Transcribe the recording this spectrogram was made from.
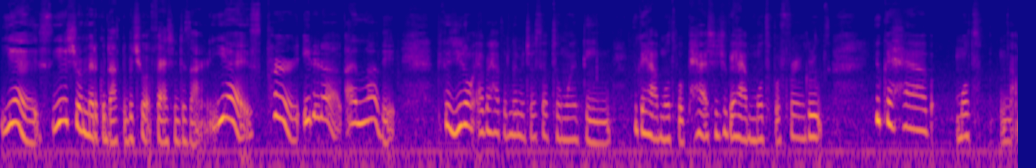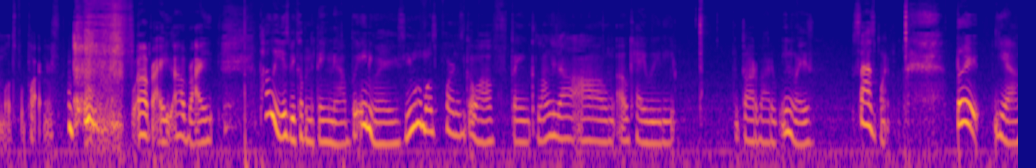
Yes, yes, you're a medical doctor, but you're a fashion designer. Yes, per, eat it up. I love it. Because you don't ever have to limit yourself to one thing. You can have multiple passions, you can have multiple friend groups. you can have multiple not multiple partners. all right, all right. Poly is becoming a thing now. But anyways, you want multiple partners, go off. Think long as y'all all okay with it. Thought about it. Anyways, besides point. But yeah,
